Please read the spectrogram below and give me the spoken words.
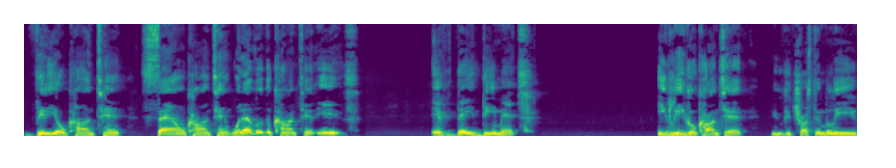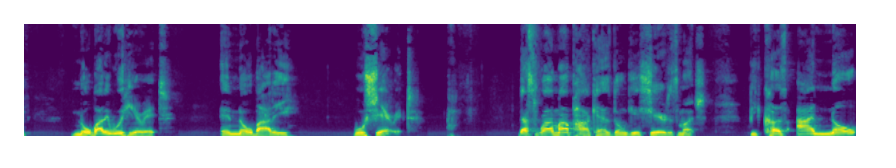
video content, sound content, whatever the content is, if they deem it illegal content, you can trust and believe nobody will hear it and nobody will share it. That's why my podcast don't get shared as much because I know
